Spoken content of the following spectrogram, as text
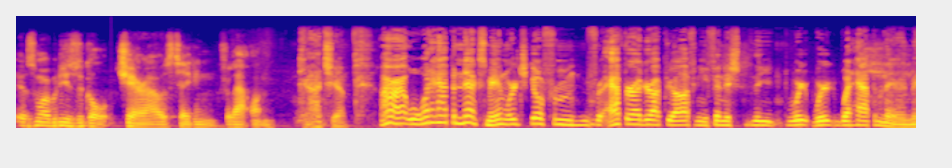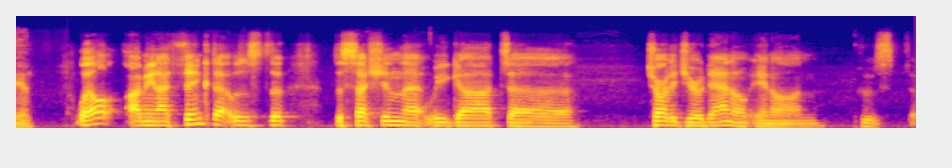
it was more of a musical chair I was taking for that one. Gotcha. All right. Well, what happened next, man? Where'd you go from after I dropped you off and you finished the? Where, where what happened there, man? Well, I mean, I think that was the the session that we got uh, Charlie Giordano in on, who's uh,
